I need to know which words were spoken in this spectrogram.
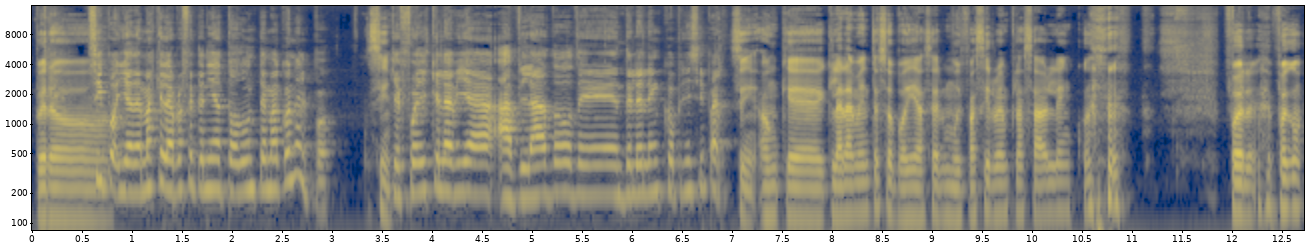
Pero... Sí, po, y además que la profe tenía todo un tema con él, po, Sí. que fue el que le había hablado de- del elenco principal. Sí, aunque claramente eso podía ser muy fácil reemplazable en cu- Por- fue como,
